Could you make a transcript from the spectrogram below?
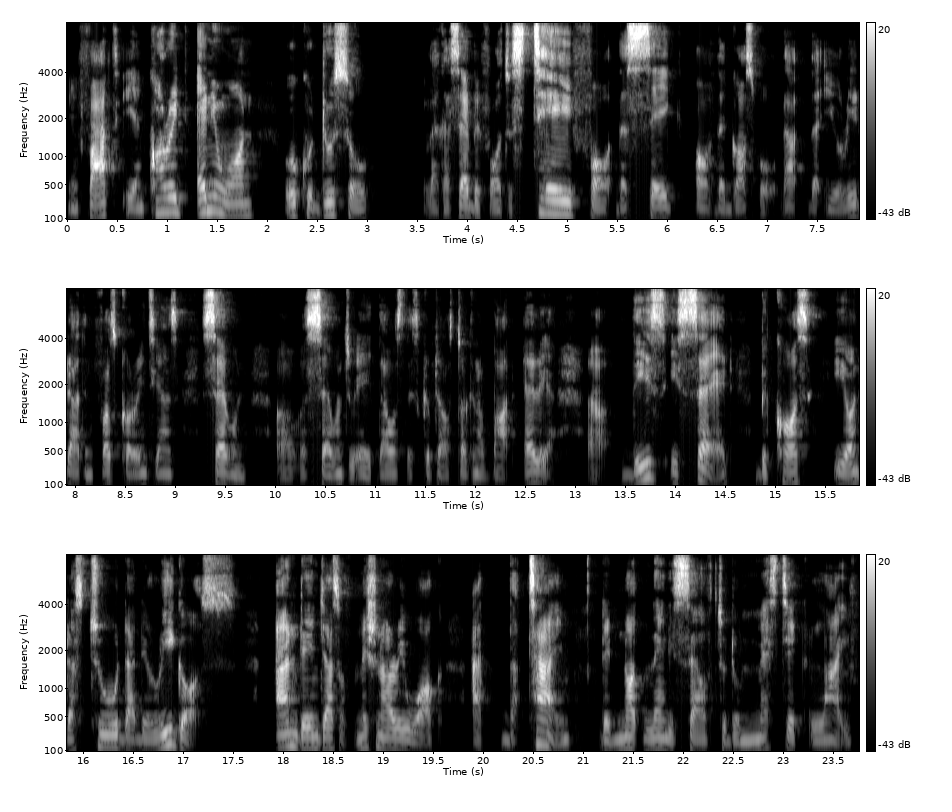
In fact, he encouraged anyone who could do so, like I said before, to stay for the sake of the gospel. That, that you read that in First Corinthians 7, uh, verse 7 to 8. That was the scripture I was talking about earlier. Uh, this is said because he understood that the rigors and dangers of missionary work at that time did not lend itself to domestic life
